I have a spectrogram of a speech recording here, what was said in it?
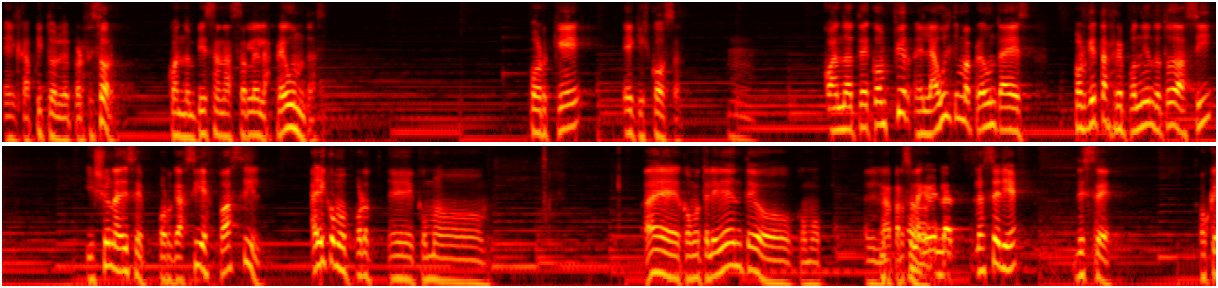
el capítulo del profesor, cuando empiezan a hacerle las preguntas. ¿Por qué X cosa? Mm. Cuando te confirman, la última pregunta es, ¿por qué estás respondiendo todo así? Y Yuna dice, porque así es fácil. Ahí como por, eh, como eh, como televidente o como la persona que ve la, la serie, dice, ok,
